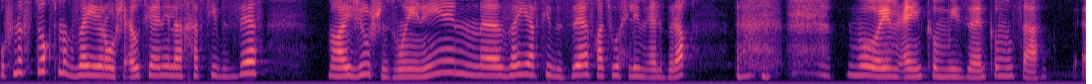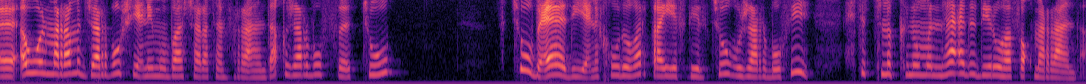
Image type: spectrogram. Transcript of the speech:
وفي نفس الوقت ما تزيروش. عاوتاني الا رخفتي بزاف ما غيجيوش زوينين. آه، زيرتي بزاف غتوحلي مع البرا. المهم عينكم ميزانكم وصافي. آه، أول مرة ما تجربوش يعني مباشرة في الراندا جربوا في التوب. في التوب عادي يعني خذوا غير طريف ديال التوب وجربوا فيه حتى تمكنوا منها عاد ديروها فوق من الراندا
